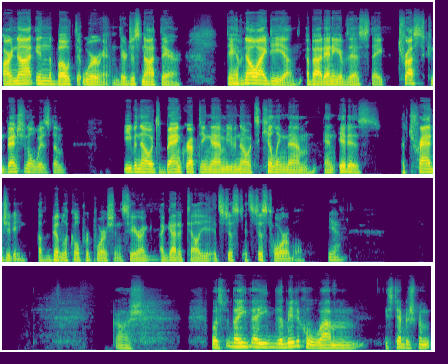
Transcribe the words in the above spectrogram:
are not in the boat that we're in they're just not there they have no idea about any of this they trust conventional wisdom, even though it's bankrupting them, even though it's killing them. And it is a tragedy of mm. biblical proportions here. I, I got to tell you, it's just, it's just horrible. Yeah. Gosh. Was they, they, the medical um, establishment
